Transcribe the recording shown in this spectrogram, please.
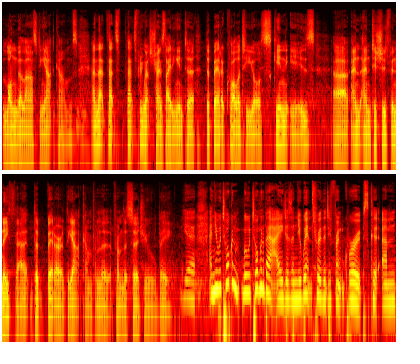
longer lasting outcomes and that that's that's pretty much translating into the better quality your skin is uh, and and tissues beneath that, the better the outcome from the from the surgery will be. Yeah, and you were talking we were talking about ages, and you went through the different groups. Um,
